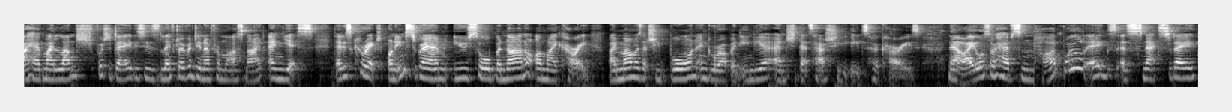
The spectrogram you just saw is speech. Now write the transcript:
I have my lunch for today. This is leftover dinner from last night. And yes, that is correct. On Instagram, you saw banana on my curry. My mum was actually born and grew up in India, and she, that's how she eats her curries. Now, I also have some hard-boiled eggs as snacks today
